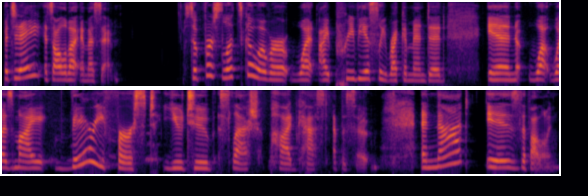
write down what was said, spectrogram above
But today it's all about MSN. So, first, let's go over what I previously recommended in what was my very first YouTube slash podcast episode. And that is the following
